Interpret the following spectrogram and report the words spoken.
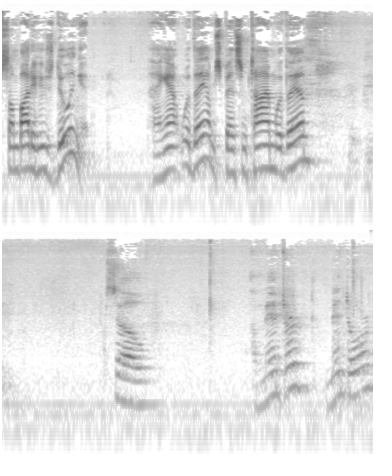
somebody who's doing it hang out with them, spend some time with them. So, a mentor, mentor.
